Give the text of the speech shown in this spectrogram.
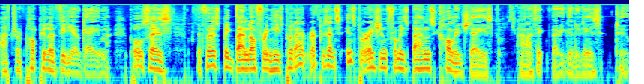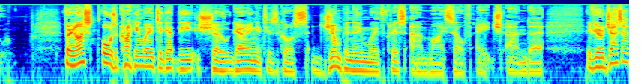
after a popular video game. Paul says, the first big band offering he's put out represents inspiration from his band's college days, and I think very good it is too. Very nice. Always a cracking way to get the show going. It is, of course, jumping in with Chris and myself, H. And uh, if you're a jazzer,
